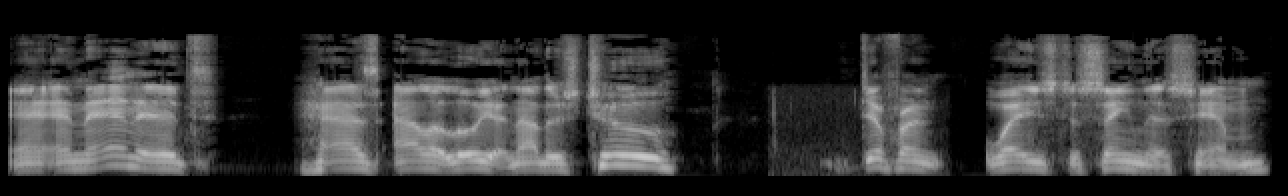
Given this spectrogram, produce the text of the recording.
And, and then it has Alleluia. Now, there's two different ways to sing this hymn.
